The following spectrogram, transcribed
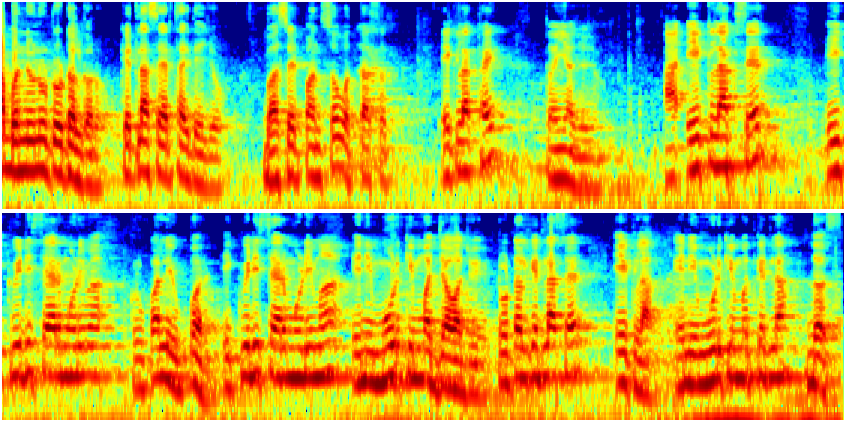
આ બંનેનું ટોટલ કરો. કેટલા શેર થાય તે જો બાસઠ પાંચસો વત્તા એક લાખ થાય? તો અહીંયા જોજો. આ એક લાખ શેર ઇક્વિટી શેર મૂડીમાં, કૃપાલી ઉપર. ઇક્વિટી શેર મૂડીમાં એની મૂળ કિંમત જવા જોઈએ. ટોટલ કેટલા શેર એક લાખ. એની મૂળ કિંમત કેટલા? દસ.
